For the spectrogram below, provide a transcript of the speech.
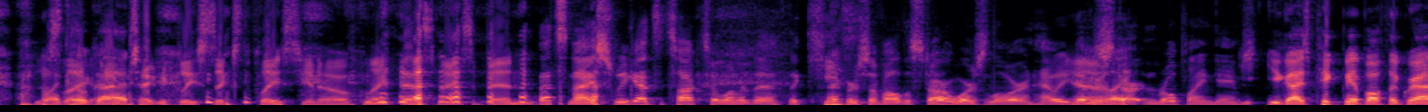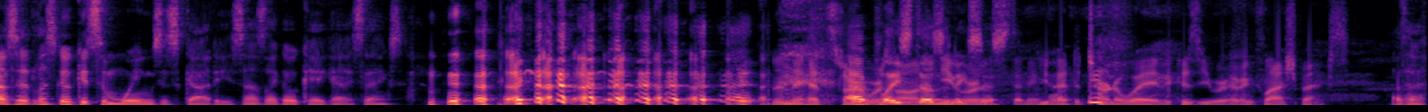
I'm like, like, oh I'm technically sixth place, you know. Like that's nice, Ben. That's nice. We got to talk to one of the, the keepers of all the Star Wars lore and how he got Yeah. his Like- start in role playing games. you guys picked me up off the ground and said, let's go get some wings at Scotty's. I was like, okay, guys, thanks. And then they had Star That Wars place on, doesn't you were- exist anymore. You had to turn away because you were having flashbacks. I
